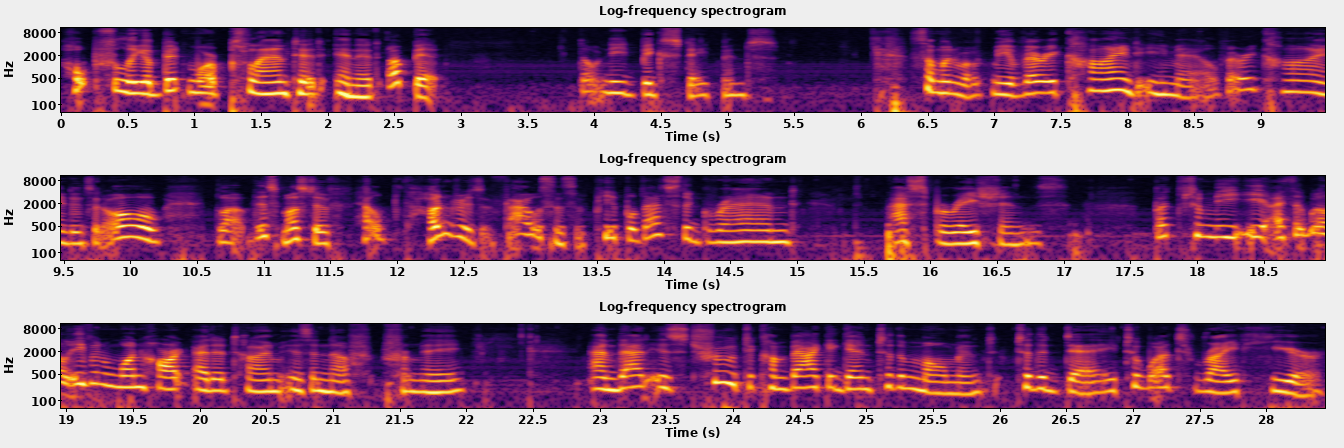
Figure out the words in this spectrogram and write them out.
hopefully a bit more planted in it, a bit. Don't need big statements. Someone wrote me a very kind email, very kind, and said, Oh, blah, this must have helped hundreds of thousands of people. That's the grand aspirations. But to me, I said, well, even one heart at a time is enough for me. And that is true to come back again to the moment, to the day, to what's right here.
